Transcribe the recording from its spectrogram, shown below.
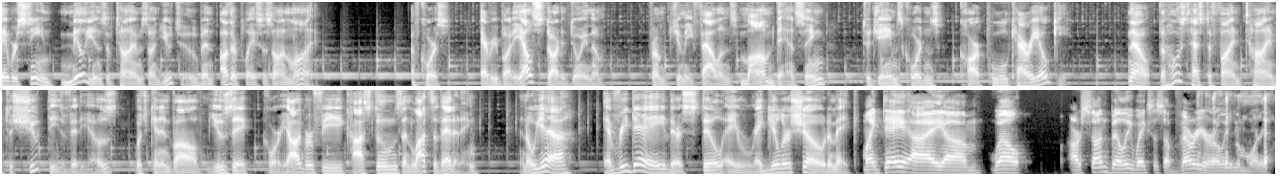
They were seen millions of times on YouTube and other places online. Of course, everybody else started doing them, from Jimmy Fallon's mom dancing to James Corden's carpool karaoke. Now, the host has to find time to shoot these videos, which can involve music, choreography, costumes, and lots of editing. And oh, yeah, every day there's still a regular show to make. My day, I, um, well, our son Billy wakes us up very early in the morning,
